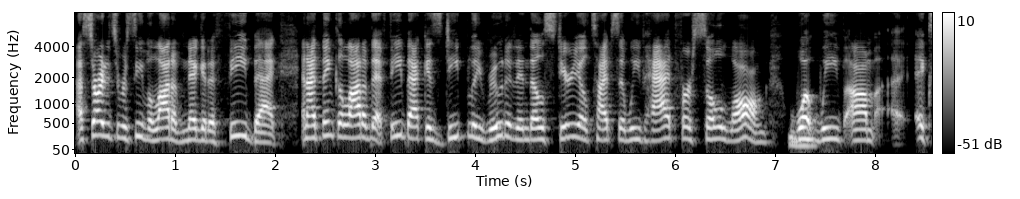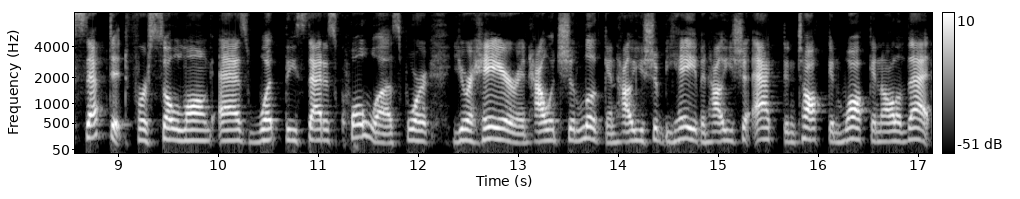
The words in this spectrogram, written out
I started to receive a lot of negative feedback. And I think a lot of that feedback is deeply rooted in those stereotypes that we've had for so long, mm-hmm. what we've um, accepted for so long as what the status quo was for your hair and how it should look and how you should behave and how you should act and talk and walk and all of that.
